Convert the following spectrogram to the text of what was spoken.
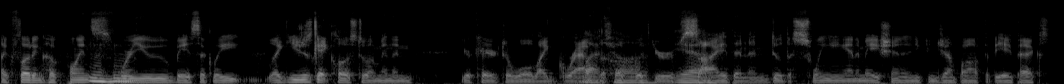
like floating hook points Mhm. where you basically like you just get close to them and then your character will like grab Latch the hook on, with your yeah. scythe and then do the swinging animation and you can jump off at the apex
